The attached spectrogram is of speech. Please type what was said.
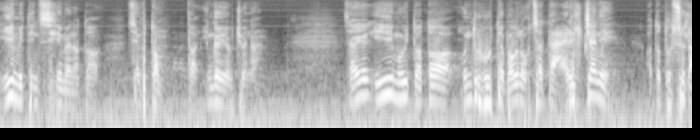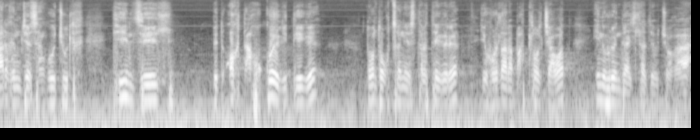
ийм эдийн засгийн маань одоо симптом одоо ингээ явж байна. За яг ийм үед одоо өндөр хүүтэй богино хугацаатай арилжааны одоо төсөл арга хэмжээ санхүүжүүлэх тийм зээл бид огт авахгүй гэдгийг дунд хугацааны стратегиэр их хурлаараа батлуулж аваад энэ хүрээнд ажиллаад явж байгаа.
